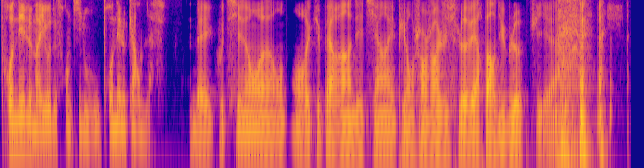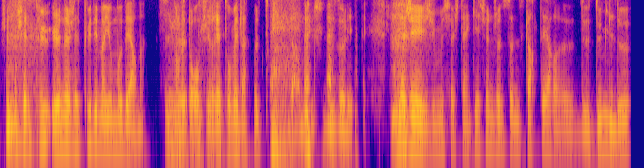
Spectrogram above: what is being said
prenez le maillot de Frankie Louvou, prenez le 49. Bah écoute, sinon euh, on, récupérera un des tiens et puis on changera juste le vert par du bleu. Puis euh, je n'achète plus, je n'achète plus des maillots modernes. Sinon je, te refuserai tomber dans le Je suis désolé. Là, je me suis acheté un Cation Johnson starter de 2002.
